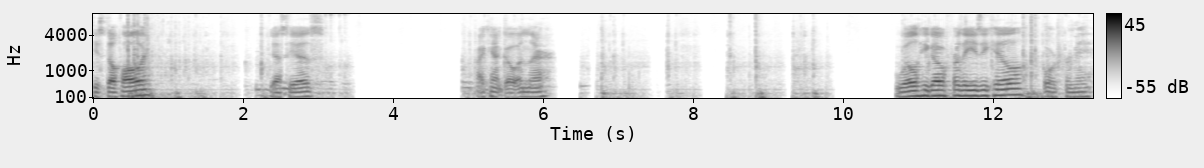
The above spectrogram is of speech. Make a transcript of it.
Is he still following? Yes, he is. I can't go in there. Will he go for the easy kill or for me?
